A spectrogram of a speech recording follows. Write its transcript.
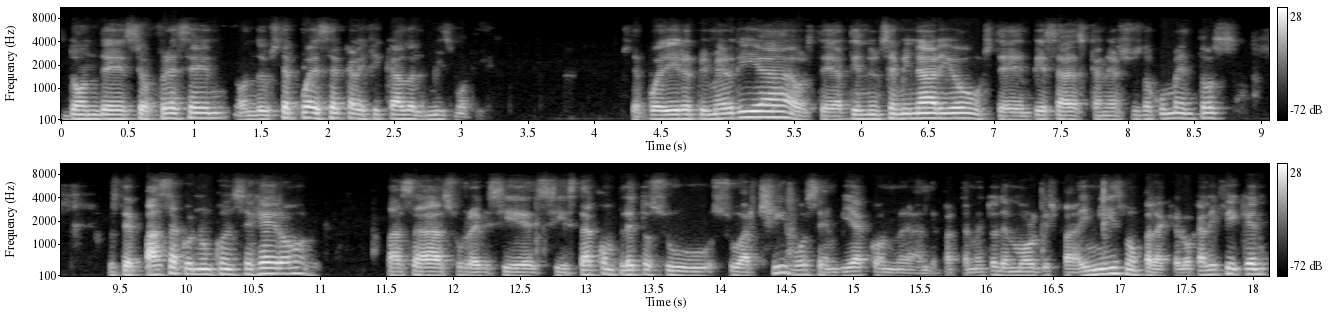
donde se ofrecen, donde usted puede ser calificado el mismo día. Usted puede ir el primer día, usted atiende un seminario, usted empieza a escanear sus documentos, usted pasa con un consejero, pasa su si, si está completo su, su, archivo, se envía con, al departamento de mortgage para ahí mismo, para que lo califiquen.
